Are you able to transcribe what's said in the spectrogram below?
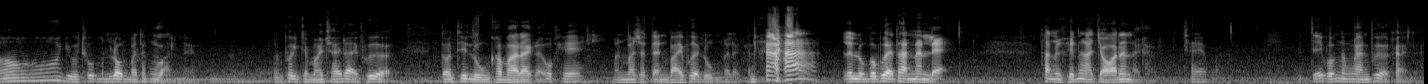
อ๋อ YouTube มันล่มมาทั้งวันเลยมันเพิ่งจะมาใช้ได้เพื่อ ตอนที่ลุงเข้ามาอะไรก็โอเค มันมาสแตนบายเพื่อลุงก็แล้วกันแล้วลุงก็เพื่อท่านนั่นแหละ ท่านก็คือหน้าจอนั่นแหละครับ ใช่ปะเจ๊ผมทำงานเพื่อใครล่ะ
